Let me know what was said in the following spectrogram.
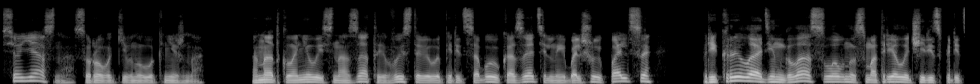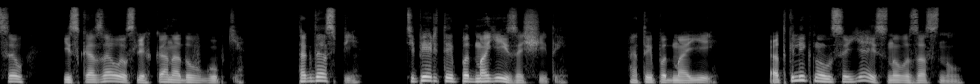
«Все ясно», — сурово кивнула княжна. Она отклонилась назад и выставила перед собой указательные и большой пальцы, прикрыла один глаз, словно смотрела через прицел, и сказала, слегка надув губки. «Тогда спи. Теперь ты под моей защитой». «А ты под моей». Откликнулся я и снова заснул.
